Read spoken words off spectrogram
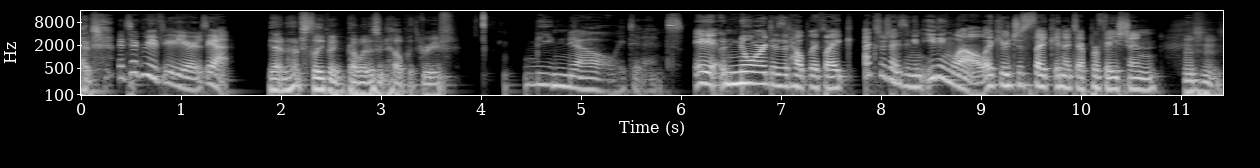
that. it. It took me a few years. Yeah. Yeah, not sleeping probably doesn't help with grief. Me, no, it didn't. Eh, nor does it help with like exercising and eating well. Like you're just like in a deprivation Mhm.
